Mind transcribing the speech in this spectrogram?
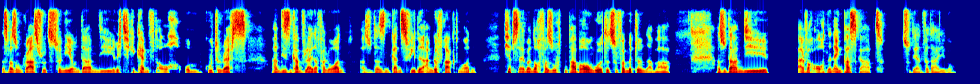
Das war so ein Grassroots-Turnier und da haben die richtig gekämpft, auch um gute Refs, haben diesen Kampf leider verloren. Also da sind ganz viele angefragt worden. Ich habe selber noch versucht, ein paar Braungurte zu vermitteln, aber also da haben die einfach auch einen Engpass gehabt zu deren Verteidigung.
